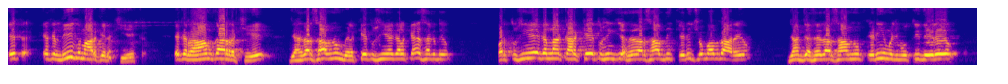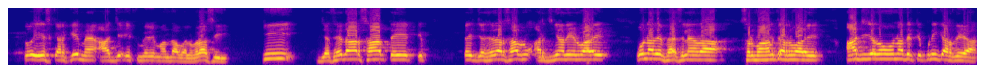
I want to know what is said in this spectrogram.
ਇੱਕ ਇੱਕ ਲੀਕ ਮਾਰ ਕੇ ਰੱਖੀਏ ਇੱਕ ਇੱਕ ਰਾਮਕਾਰ ਰੱਖੀਏ ਜਥੇਦਾਰ ਸਾਹਿਬ ਨੂੰ ਮਿਲ ਕੇ ਤੁਸੀਂ ਇਹ ਗੱਲ ਕਹਿ ਸਕਦੇ ਹੋ। ਪਰ ਤੁਸੀਂ ਇਹ ਗੱਲਾਂ ਕਰਕੇ ਤੁਸੀਂ ਜਥੇਦਾਰ ਸਾਹਿਬ ਦੀ ਕਿਹੜੀ ਸ਼ੋਭਾ ਵਧਾ ਰਹੇ ਹੋ? ਜਾਂ ਜਥੇਦਾਰ ਸਾਹਿਬ ਨੂੰ ਕਿਹੜੀ ਮਜ਼ਬੂਤੀ ਦੇ ਰਹੇ ਹੋ? ਤੋ ਇਸ ਕਰਕੇ ਮੈਂ ਅੱਜ ਇੱਕ ਮੇਰੇ ਮਨ ਦਾ ਵਲਵਲਾ ਸੀ ਕਿ ਜਥੇਦਾਰ ਸਾਹਿਬ ਤੇ ਟਿਪ- ਤੇ ਜਥੇਦਾਰ ਸਾਹਿਬ ਨੂੰ ਅਰਜ਼ੀਆਂ ਦੇਣ ਵਾਲੇ, ਉਹਨਾਂ ਦੇ ਫੈਸਲਿਆਂ ਦਾ ਸਨਮਾਨ ਕਰਨ ਵਾਲੇ, ਅੱਜ ਜਦੋਂ ਉਹਨਾਂ ਤੇ ਟਿੱਪਣੀ ਕਰਦੇ ਆ,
